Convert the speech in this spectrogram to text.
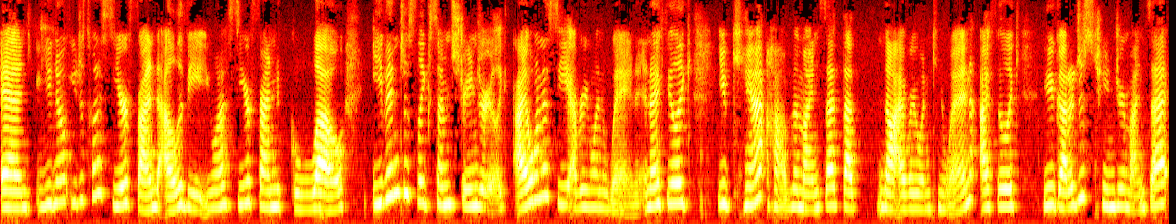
And you know, you just want to see your friend elevate. You want to see your friend glow. Even just like some stranger, like I want to see everyone win. And I feel like you can't have the mindset that not everyone can win. I feel like you got to just change your mindset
